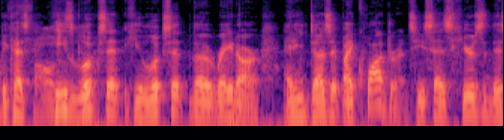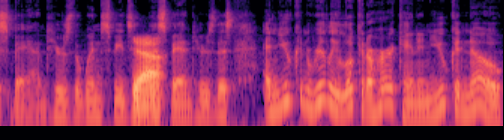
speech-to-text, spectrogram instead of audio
because follow he looks at he looks at the radar and he does it by quadrants. He says, "Here's this band. Here's the wind speeds in Yeah. this band. Here's this," and you can really look at a hurricane and you can know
